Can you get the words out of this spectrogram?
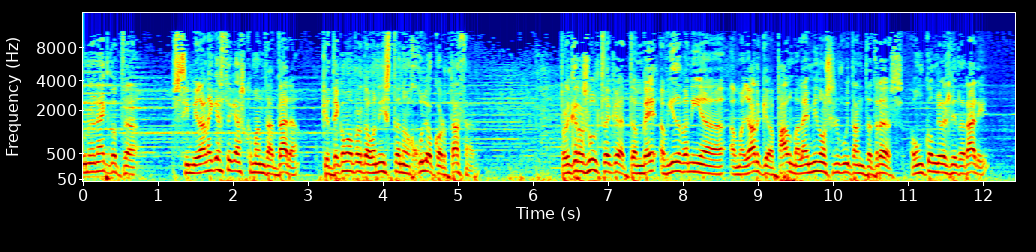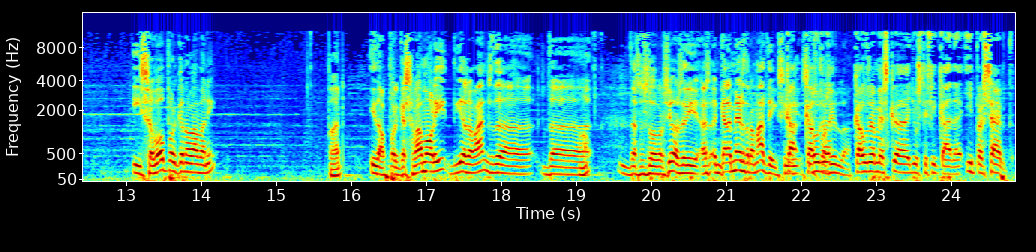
Una, anècdota similar a aquesta que has comentat ara, que té com a protagonista en Julio Cortázar, perquè resulta que també havia de venir a, a Mallorca, a Palma, l'any 1983, a un congrés literari, i sabeu per què no va venir? Per? I doncs perquè se va morir dies abans de, de, oh. de la celebració, és a dir, és encara més dramàtic, si, Ca si causa, és possible. Causa més que justificada. I, per cert,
